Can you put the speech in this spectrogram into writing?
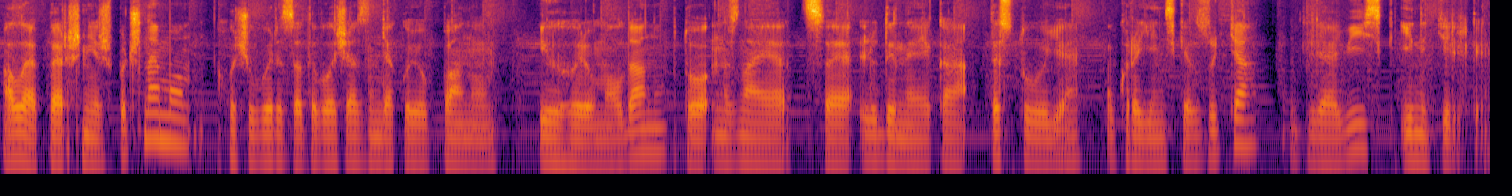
Але перш ніж почнемо, хочу вирізати величезне дякую пану Ігорю Молдану. Хто не знає, це людина, яка тестує українське взуття для військ і не тільки.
